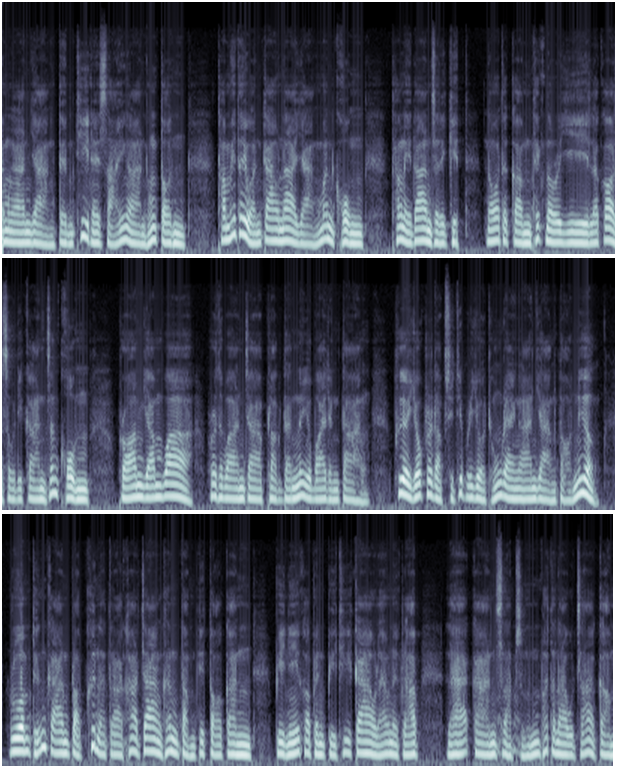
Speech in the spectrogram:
ทำงานอย่างเต็มที่ในสายงานของตนทำให้ไต้หวันก้าวหน้าอย่างมั่นคง ทั้งในด้านเศรษฐกิจ นวัตกรรมเทคโนโลยี และก็สวัสดิการสังคม พร้อมย้ำว่ารัฐบาลจะผลักดันนโยบายต่างๆ เพื่อยกระดับสิทธิประโยชน์ของแรงงานอย่างต่อเนื่อง รวมถึงการปรับขึ้นอัตราค่าจ้างขั้นต่ำติดต่อกัน ปีนี้ก็เป็นปีที่ 9 แล้วนะครับ และการสนับสนุนพัฒนาอุตสาหกรรม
